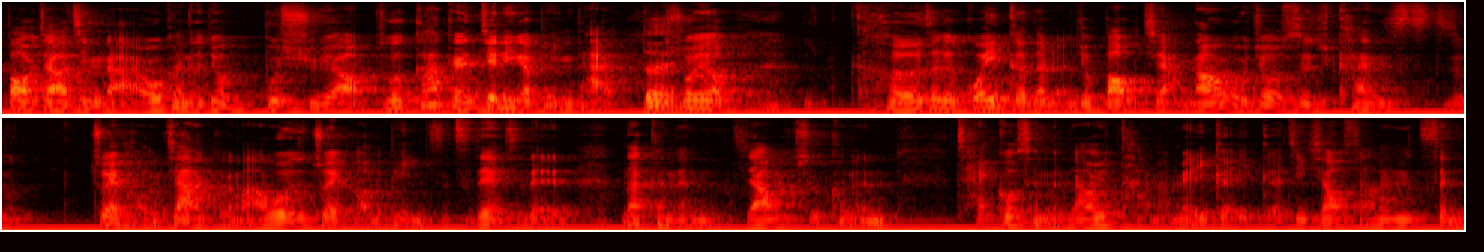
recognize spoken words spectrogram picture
报价进来，我可能就不需要，说他可能建立一个平台，对，所有和这个规格的人就报价，然后我就是去看。最好的价格嘛，或者是最好的品质之类之类的，那可能这样就可能采购成本要去谈嘛，每一个一个经销商、生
